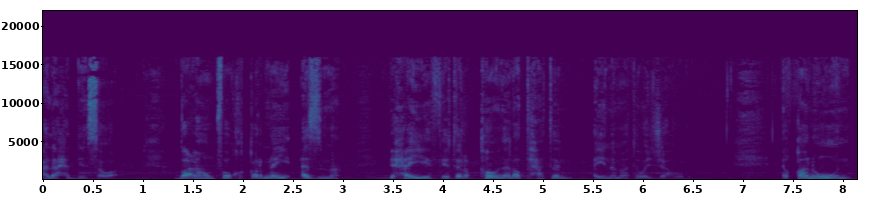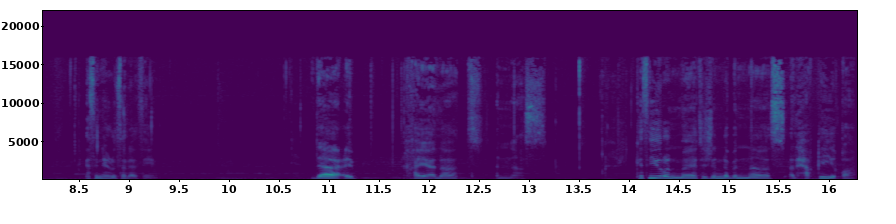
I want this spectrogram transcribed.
على حد سواء. ضعهم فوق قرني أزمة بحيث يتلقون نطحة أينما توجهوا. القانون 32 داعب خيالات الناس. كثيرا ما يتجنب الناس الحقيقة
